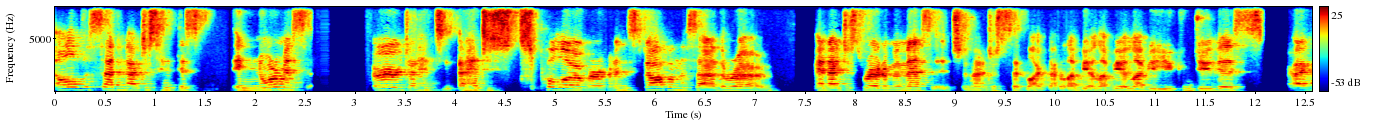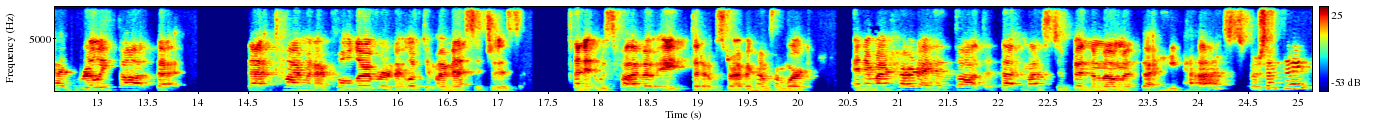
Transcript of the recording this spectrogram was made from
all of a sudden, I just had this enormous urge. I had to I had to pull over and stop on the side of the road. And I just wrote him a message and I just said, like, I love you, I love you, I love you. You can do this. I had really thought that that time when I pulled over and I looked at my messages and it was 508 that I was driving home from work. And in my heart, I had thought that that must have been the moment that he passed or something.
